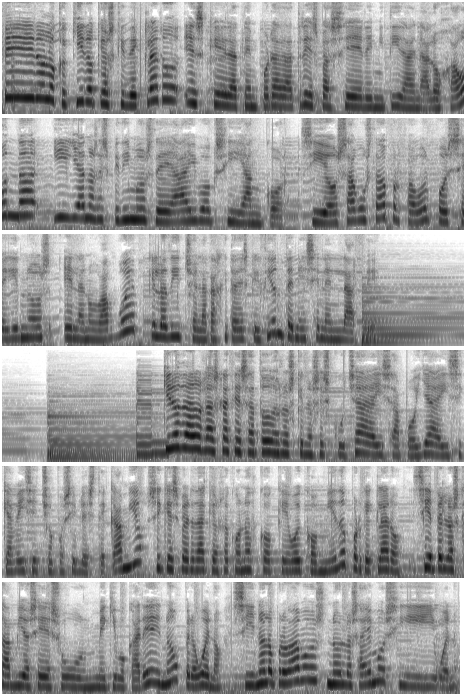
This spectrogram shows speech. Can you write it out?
Pero lo que quiero que os quede claro es que la temporada 3 va a ser emitida en Aloha Onda y ya nos despedimos de iBox y Anchor. Si os ha gustado, por favor, pues seguirnos en la nueva web, que lo dicho en la cajita de descripción tenéis el enlace. Quiero daros las gracias a todos los que nos escucháis, apoyáis y que habéis hecho posible este cambio. Sí que es verdad que os reconozco que voy con miedo porque claro, siempre los cambios es un me equivocaré, ¿no? Pero bueno, si no lo probamos no lo sabemos y bueno,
